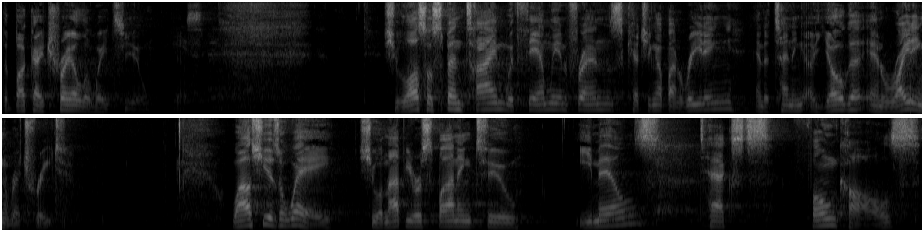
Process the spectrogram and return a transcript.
The Buckeye Trail awaits you. Yes. She will also spend time with family and friends, catching up on reading and attending a yoga and writing retreat. While she is away, she will not be responding to emails, texts, phone calls,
